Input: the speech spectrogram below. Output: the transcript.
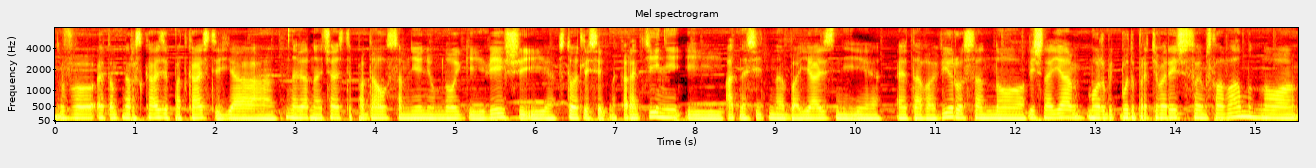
в этом рассказе, подкасте я, наверное, отчасти подал сомнению многие вещи и стоит ли сидеть на карантине и относительно боязни этого вируса, но лично я, может быть, буду противоречить своим словам, но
